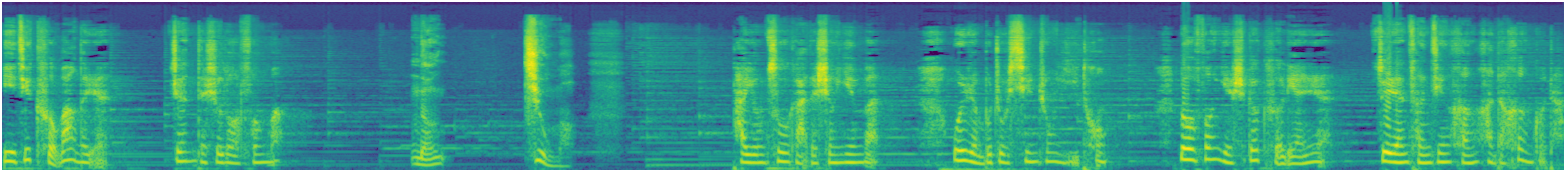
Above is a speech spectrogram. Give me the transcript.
以及渴望的人，真的是洛风吗？能救吗？他用粗嘎的声音问。我忍不住心中一痛。洛风也是个可怜人，虽然曾经狠狠地恨过他。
